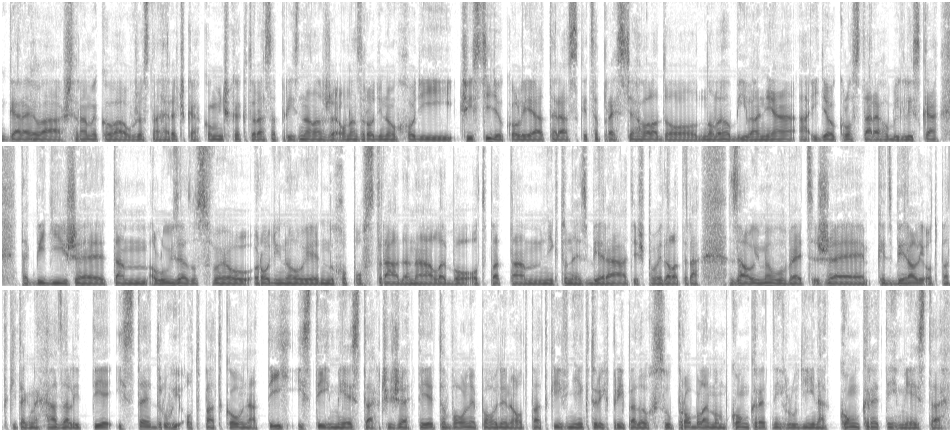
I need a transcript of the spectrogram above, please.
Garajová Šrameková, úžasná herečka, komička, ktorá sa priznala, že ona s rodinou chodí čistiť okolia. Teraz, keď sa presťahovala do nového bývania a ide okolo starého bydliska, tak vidí, že tam Luisa so svojou rodinou je jednoducho postrádaná, lebo odpad tam nikto nezbiera. A tiež povedala teda zaujímavú vec, že keď zbierali odpadky, tak nachádzali tie isté druhy odpadkov na tých istých miestach. Čiže tieto voľne pohodené odpadky v niektorých prípadoch sú problémom konkrétnych ľudí na konkrétnych miestach.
